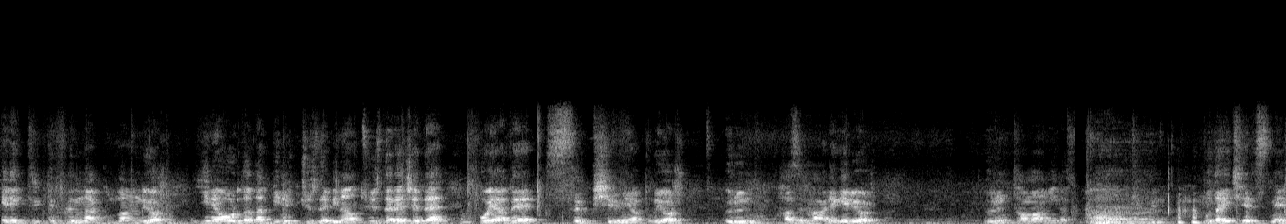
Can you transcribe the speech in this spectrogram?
elektrikli fırınlar kullanılıyor. Yine orada da 1300 ile 1600 derecede boya ve sır pişirimi yapılıyor. Ürün hazır hale geliyor. Ürün tamamıyla bu da içerisine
